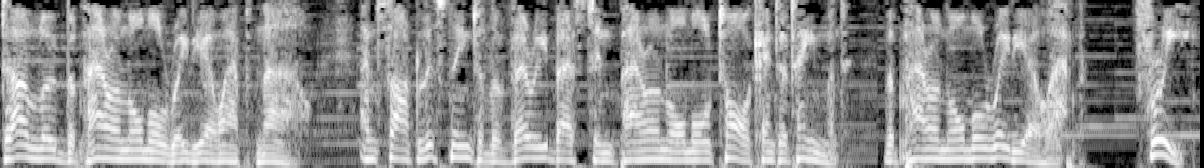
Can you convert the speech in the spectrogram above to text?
Download the paranormal radio app now and start listening to the very best in paranormal talk entertainment. The paranormal radio app. Free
